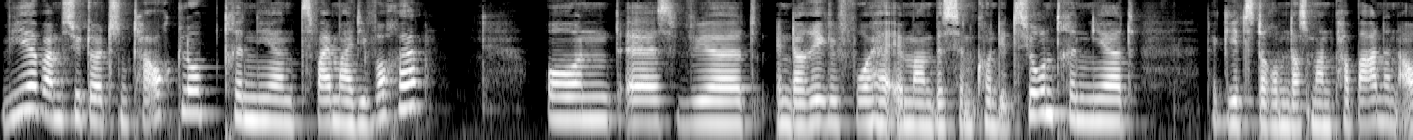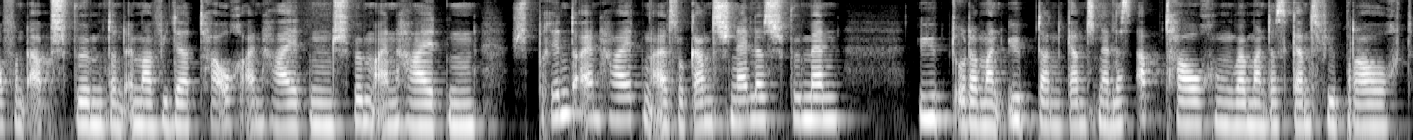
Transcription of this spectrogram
Wir beim Süddeutschen Tauchclub trainieren zweimal die Woche. Und es wird in der Regel vorher immer ein bisschen Kondition trainiert. Da geht es darum, dass man ein paar Bahnen auf und ab schwimmt und immer wieder Taucheinheiten, Schwimmeinheiten, Sprinteinheiten, also ganz schnelles Schwimmen übt oder man übt dann ganz schnelles Abtauchen, wenn man das ganz viel braucht.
